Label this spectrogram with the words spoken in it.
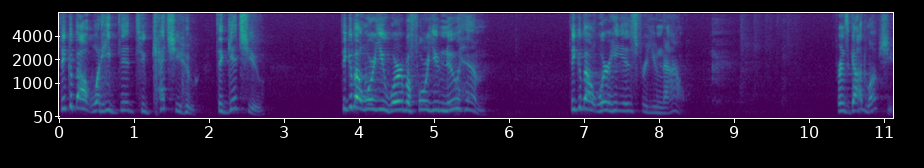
Think about what He did to catch you, to get you. Think about where you were before you knew Him. Think about where He is for you now. Friends, God loves you.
